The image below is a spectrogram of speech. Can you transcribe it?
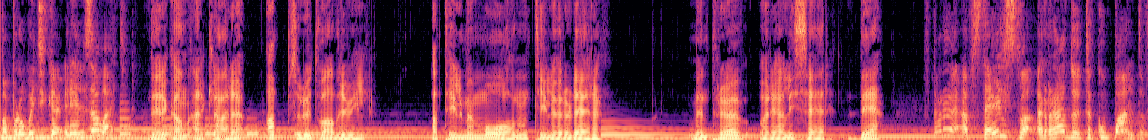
Попробуйте-ка реализовать. Dere kan erklære absolutt hva dere vil. At til og med månen tilhører dere. Men prøv å realisere det. Второе обстоятельство радует оккупантов.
